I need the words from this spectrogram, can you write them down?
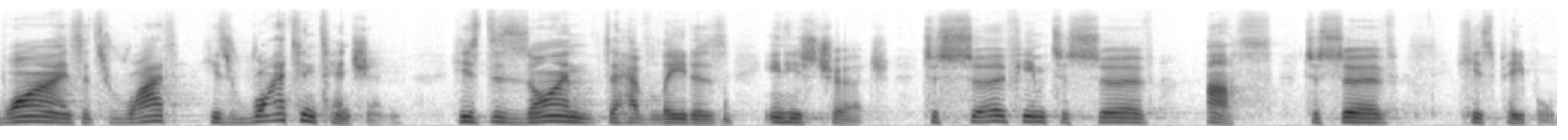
wise, it's right, His right intention, His design to have leaders in His church, to serve Him, to serve us, to serve His people,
